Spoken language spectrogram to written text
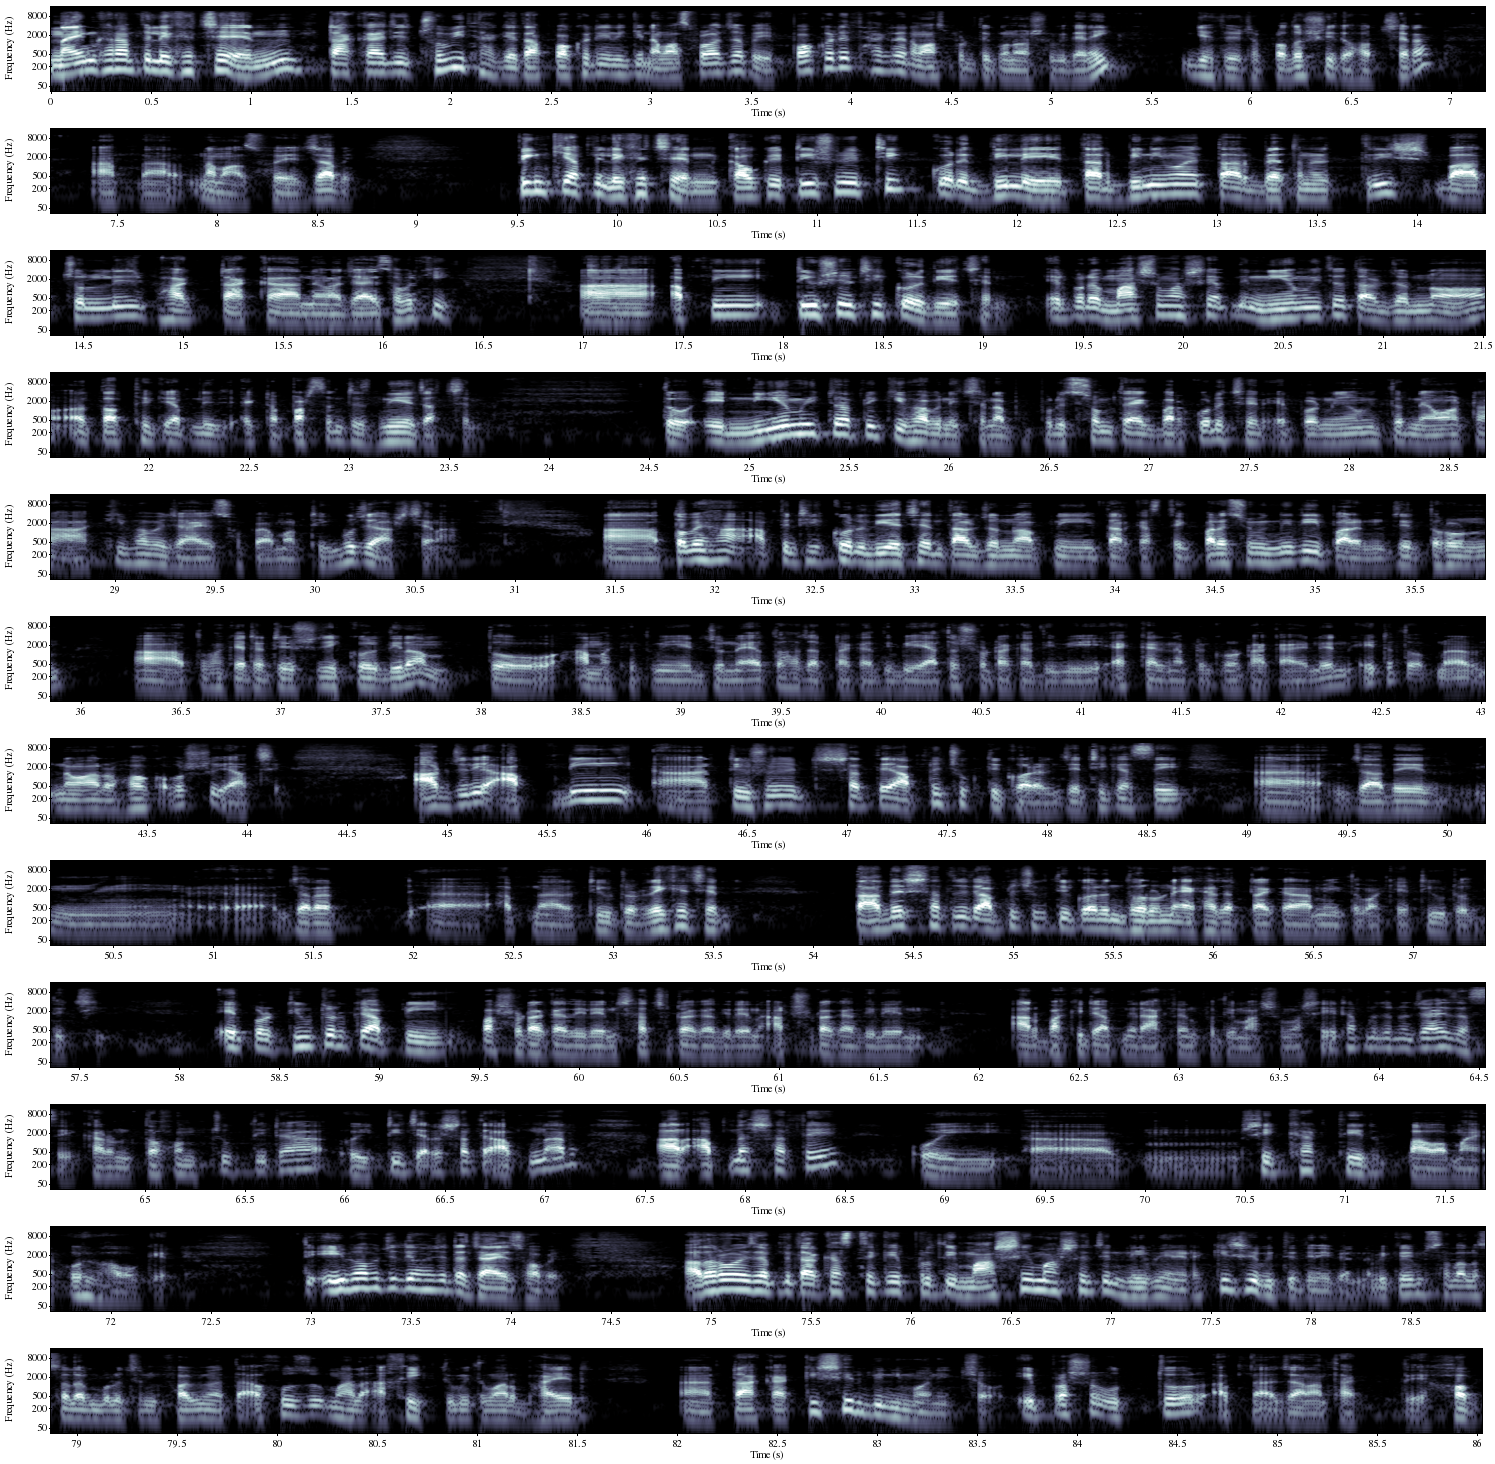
নাইম খান আপনি লিখেছেন টাকা যে ছবি থাকে তা পকেটে নাকি নামাজ পড়া যাবে? পকেটে থাকলে নামাজ পড়তে কোনো অসুবিধা নেই, যেহেতু এটা প্রদর্শিত হচ্ছে না, আপনার নামাজ হয়ে যাবে। পিঙ্কি আপনি লিখেছেন, কাউকে টিউশনি ঠিক করে দিলে তার বিনিময়ে তার বেতনের ত্রিশ বা চল্লিশ ভাগ টাকা নেওয়া যায় হবে কি? আপনি টিউশনি ঠিক করে দিয়েছেন, এরপরে মাসে মাসে আপনি নিয়মিত তার জন্য, তার থেকে আপনি একটা পার্সেন্টেজ নিয়ে যাচ্ছেন। তো এই নিয়মিত আপনি কীভাবে নিচ্ছেন? আপনি পরিশ্রম তো একবার করেছেন, এরপর নিয়মিত নেওয়াটা কীভাবে জায়েজ হবে আমার ঠিক বুঝে আসছে না। তবে হ্যাঁ আপনি ঠিক করে দিয়েছেন, তার জন্য আপনি তার কাছ থেকে পারিশ্রমিক নিতেই পারেন। যে ধরুন তোমাকে এটা টিউশন ঠিক করে দিলাম, তো আমাকে তুমি এর জন্য এত হাজার টাকা দিবে, এতশো টাকা দিবে এককালীন আপনি কোনো টাকা এলেন এটা তো আপনার নেওয়ার হক অবশ্যই আছে। আর যদি আপনি টিউশনের সাথে আপনি চুক্তি করেন যে ঠিক আছে যাদের যারা আপনার টিউটর রেখেছেন তাদের সাথে যদি আপনি চুক্তি করেন, ধরুন এক হাজার টাকা আমি তোমাকে টিউটর দিচ্ছি। এরপর টিউটরকে আপনি পাঁচশো টাকা দিলেন, সাতশো টাকা দিলেন, আটশো টাকা দিলেন, আর বাকিটা আপনি রাখলেন প্রতি মাসে মাসে, এটা আপনার জন্য জায়েজ আছে। কারণ তখন চুক্তিটা ওই টিচারের সাথে আপনার, আর আপনার সাথে ওই শিক্ষার্থীর বাবা মায়ের, অভিভাবকের। তো এইভাবে যদি হয় সেটা জায়েজ হবে। আদারওয়াইজ আপনি তার কাছ থেকে প্রতি মাসে মাসে যে নেবেন, এটা কিসের ভিত্তিতে নেবেন? নবী করিম সাল্লাহ সাল্লাম বলেছেন, ফাবিমা তাহুজু মাল আখিক তুমি তোমার ভাইয়ের টাকা কিসের বিনিময় নিচ্ছ? এই প্রশ্নের উত্তর আপনার জানা থাকতে হবে।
